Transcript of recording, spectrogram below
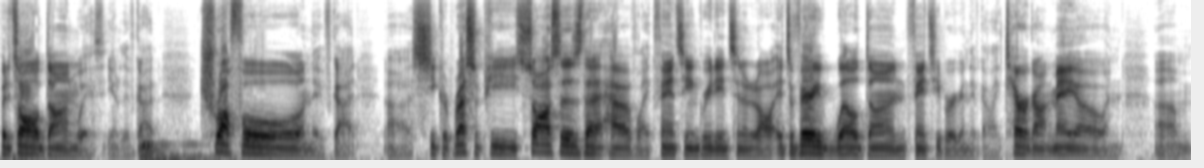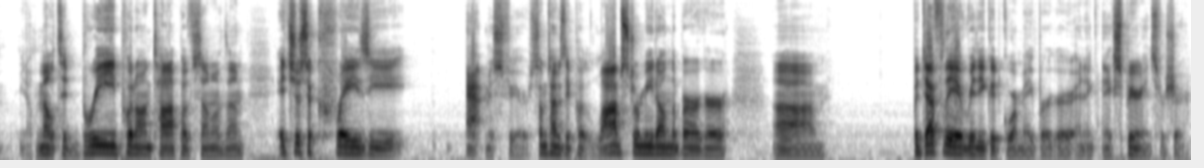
but it's all done with you know they've got truffle and they've got uh, secret recipe sauces that have like fancy ingredients in it all. It's a very well done fancy burger, and they've got like tarragon mayo and um, you know melted brie put on top of some of them. It's just a crazy atmosphere. Sometimes they put lobster meat on the burger, um, but definitely a really good gourmet burger and an experience for sure.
